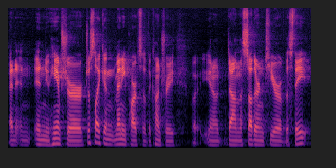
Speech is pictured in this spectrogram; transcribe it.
And in, in New Hampshire, just like in many parts of the country, you know, down the southern tier of the state,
